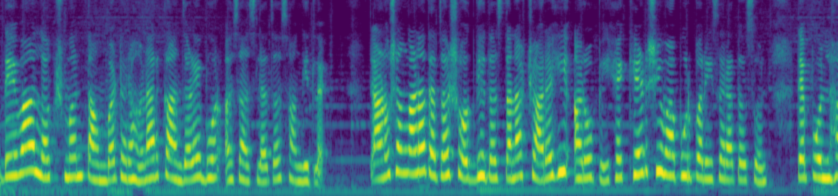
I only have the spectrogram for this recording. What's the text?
देवा लक्ष्मण तांबट राहणार कांजळे भोर असं असल्याचं सांगितलंय. त्या अनुषंगानं त्याचा शोध घेत असताना चारही आरोपी हे खेड शिवापूर परिसरात असून ते पोल्हा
